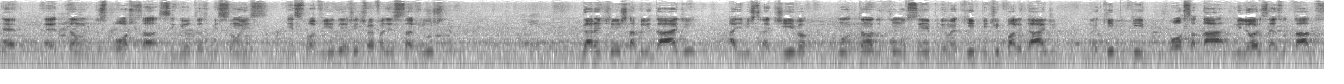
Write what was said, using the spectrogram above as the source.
né, é, estão dispostos a seguir outras missões em sua vida e a gente vai fazer esses ajustes, garantindo estabilidade administrativa, montando, como sempre, uma equipe de qualidade, uma equipe que possa dar melhores resultados,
